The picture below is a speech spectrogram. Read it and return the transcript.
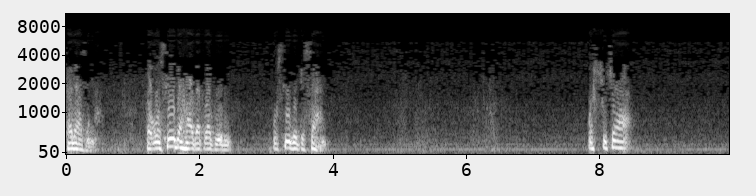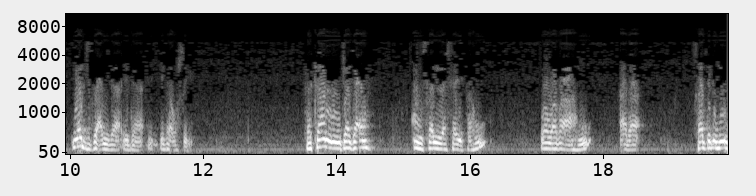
فلازمة. فأصيب هذا الرجل أصيب بسهم. والشجاع يجزع إذا إذا إذا أصيب. فكان من جزعه أن سل سيفه ووضعه على صدره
